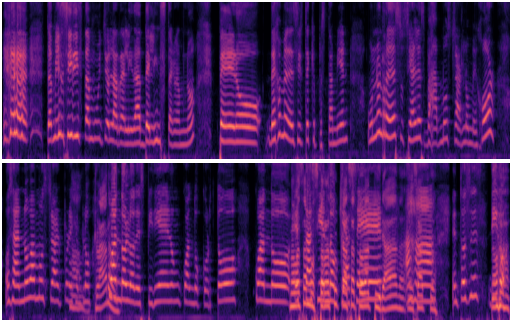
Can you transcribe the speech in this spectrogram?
También sí dista mucho la realidad del Instagram, ¿no? Pero déjame decirte que pues también uno en redes sociales va a mostrar lo mejor. O sea, no va a mostrar, por ejemplo, cuando lo despidieron, cuando cortó, cuando está haciendo tu casa toda tirada. Exacto. Entonces, digo,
